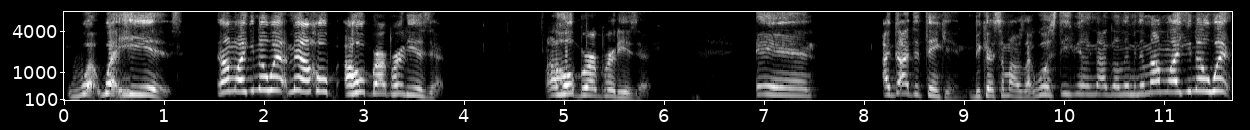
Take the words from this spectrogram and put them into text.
what what he is. And I'm like, you know what, man? I hope I hope Brock Purdy is that. I hope Brock Purdy is that. And I got to thinking because somebody was like, well, Steve Young not gonna limit him. I'm like, you know what?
